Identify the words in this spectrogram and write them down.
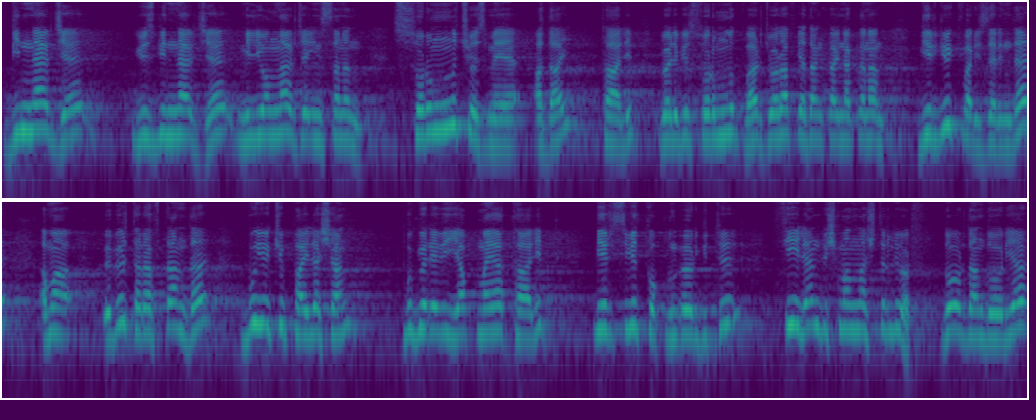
binlerce, yüz binlerce, milyonlarca insanın sorununu çözmeye aday, talip. Böyle bir sorumluluk var. Coğrafyadan kaynaklanan bir yük var üzerinde. Ama öbür taraftan da bu yükü paylaşan, bu görevi yapmaya talip bir sivil toplum örgütü fiilen düşmanlaştırılıyor. Doğrudan doğruya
